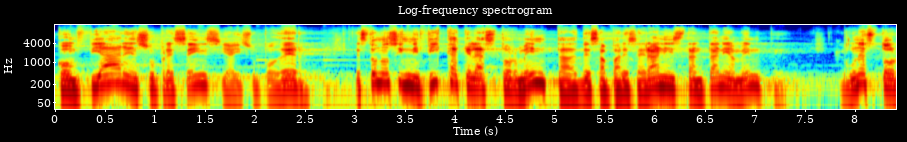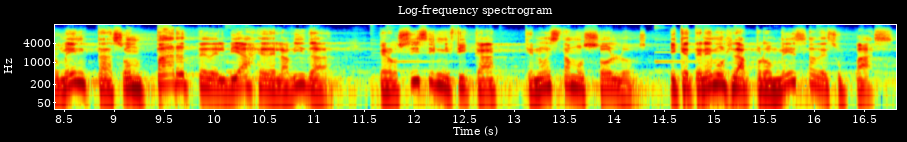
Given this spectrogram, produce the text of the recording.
confiar en su presencia y su poder. Esto no significa que las tormentas desaparecerán instantáneamente. Algunas tormentas son parte del viaje de la vida, pero sí significa que no estamos solos y que tenemos la promesa de su paz,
